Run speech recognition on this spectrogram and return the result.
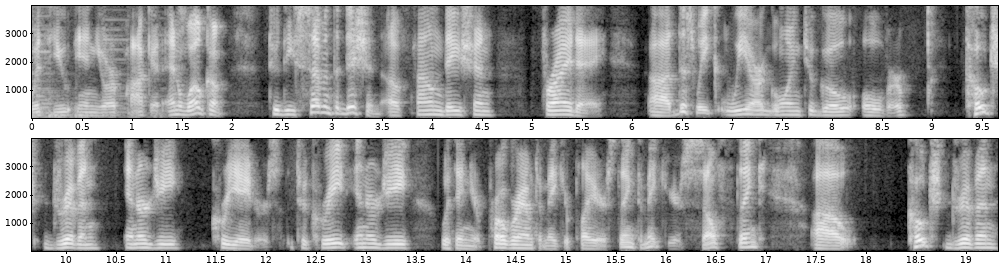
with you in your pocket. And welcome to the seventh edition of Foundation Friday. Uh, this week, we are going to go over coach driven energy creators to create energy within your program, to make your players think, to make yourself think. Uh, coach driven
